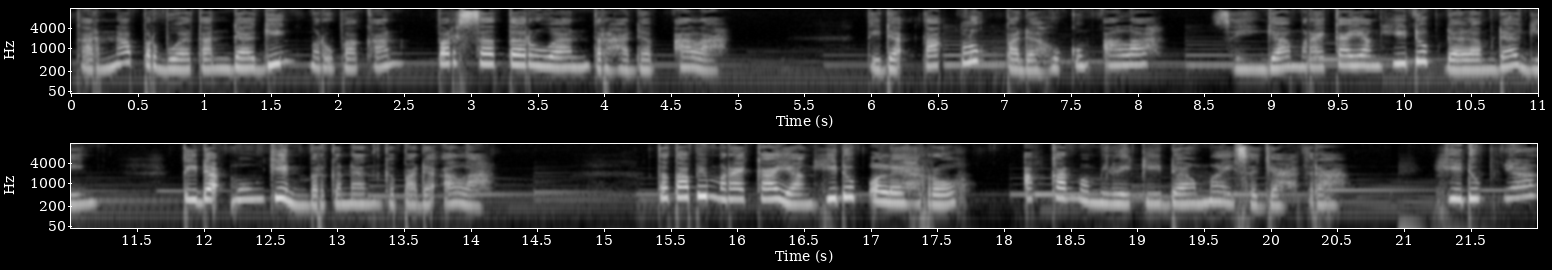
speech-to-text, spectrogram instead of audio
Karena perbuatan daging merupakan perseteruan terhadap Allah. Tidak takluk pada hukum Allah, sehingga mereka yang hidup dalam daging tidak mungkin berkenan kepada Allah. Tetapi mereka yang hidup oleh roh akan memiliki damai sejahtera. Hidupnya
